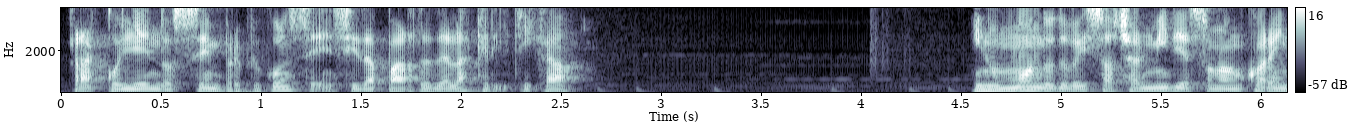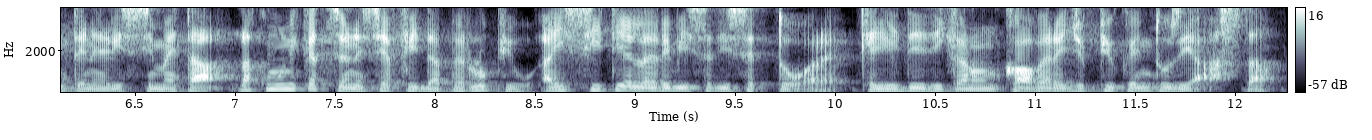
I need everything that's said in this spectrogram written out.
raccogliendo sempre più consensi da parte della critica. In un mondo dove i social media sono ancora in tenerissima età, la comunicazione si affida per lo più ai siti e alle riviste di settore, che gli dedicano un coverage più che entusiasta.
